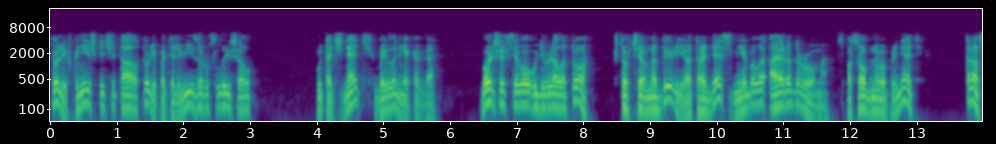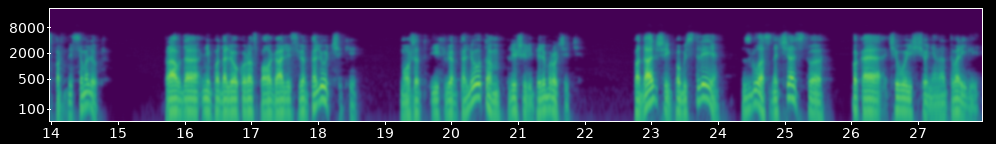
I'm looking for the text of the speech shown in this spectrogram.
То ли в книжке читал, то ли по телевизору слышал. Уточнять было некогда. Больше всего удивляло то, что в Чернодырье отродясь не было аэродрома, способного принять транспортный самолет. Правда, неподалеку располагались вертолетчики. Может, их вертолетом решили перебросить? Подальше и побыстрее, с глаз начальства, пока чего еще не натворили.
